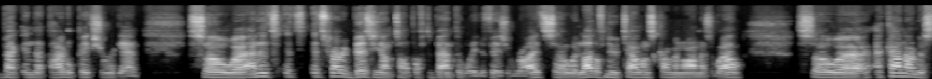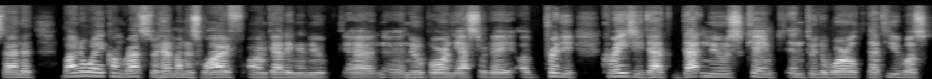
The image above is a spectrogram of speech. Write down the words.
back in the title picture again. So, uh, and it's it's it's very busy on top of the bantamweight division, right? So a lot of new talents coming on as well. So uh, I can't understand it. By the way, congrats to him and his wife on getting a new uh, a newborn yesterday. Uh, pretty crazy that that news came into the world that he was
